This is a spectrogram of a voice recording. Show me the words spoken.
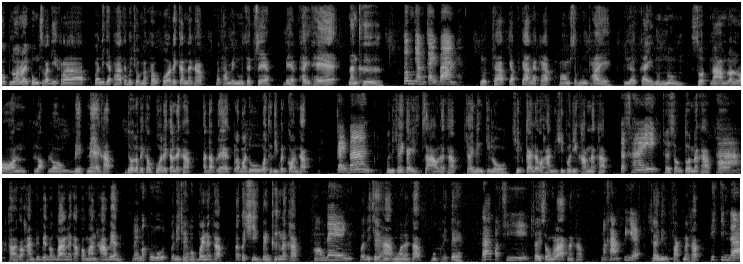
กบน้อยลอยพุงสวัสดีครับ วันนี้จะพาท่านผู้ชมมาเข้าครัวด้วยกันนะครับ มาทำเมนูแซ่บๆแบบไทยแท้ นั่นคือ ต้มยำไก่บ้านค่ะ รสชาติจับจ้านนะครับ หอมสมุนไพรเนื้อไก่นุ่มๆสดน้ำร้อนๆรับรองเด็ดแน่ครับ เดี๋ยวเราไปเข้าครัวด้วยกันเลยครับ อันดับแรกเรามาดูวัตถุดิบกันก่อนครับ ไก่บ้าน วันนี้ใช้ไก่สาวนะครับ ใช้ 1กิโลชิ้นไก่แล้วก็หั่นเป็นชิ้นพอดีคำนะครับ ตะไคร้ ใช้ 2 ต้นนะครับก็ค่ะขาก็หั่นเป็นเว้นบางๆนะครับ ประมาณ 5 แว่น ใบมะกรูด วันนี้ใช้6ใบนะครับ แล้วก็ฉีกแบ่งครึ่งนะครับ หอมแดง วันนี้ใช้ 5 หัวนะครับ บุบให้แตก รากผักชี ใช้ 2 รากนะครับ มะขามเปียก ใช้ 1 ฝักนะครับ พริกจินดา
